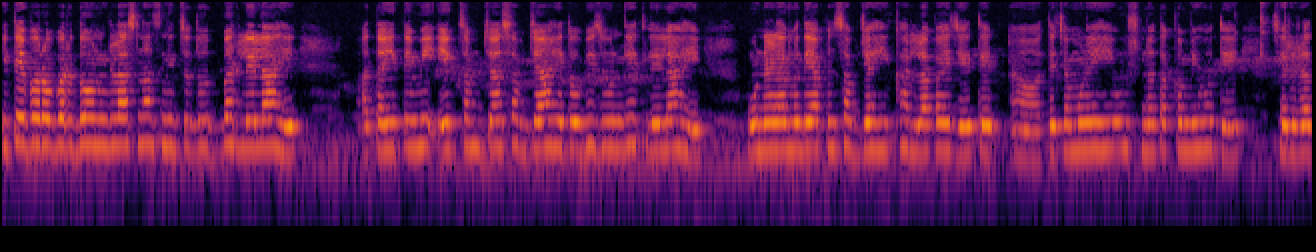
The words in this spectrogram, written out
इथे बरोबर दोन ग्लास नाचणीचं दूध भरलेलं आहे. आता इथे मी एक चमचा सब्जा आहे तो भिजवून घेतलेला आहे. उन्हाळ्यामध्ये आपण सब्ज्याही खाल्ला पाहिजे. ते त्याच्यामुळे ही उष्णता कमी होते. शरीरात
